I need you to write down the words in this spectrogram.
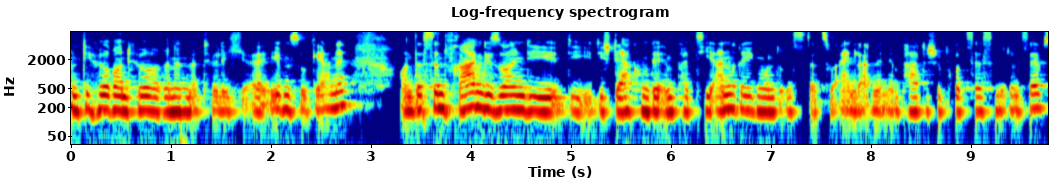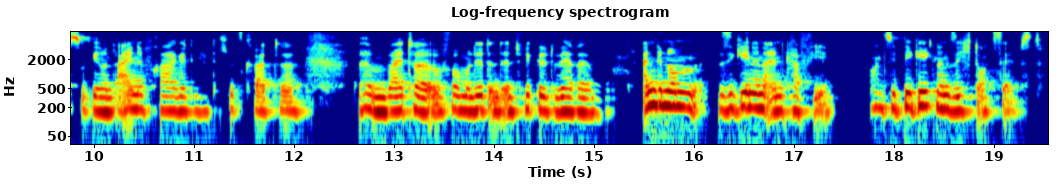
Und die Hörer und Hörerinnen natürlich äh, ebenso gerne. Und das sind Fragen, die sollen die, die, die Stärkung der Empathie anregen und uns dazu einladen, in empathische Prozesse mit uns selbst zu gehen. Und eine Frage, die hatte ich jetzt gerade ähm, weiter formuliert und entwickelt wäre, angenommen, Sie gehen in einen Café und Sie begegnen sich dort selbst.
